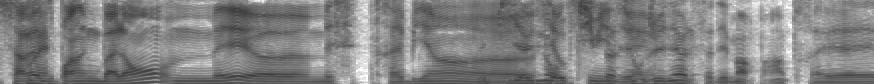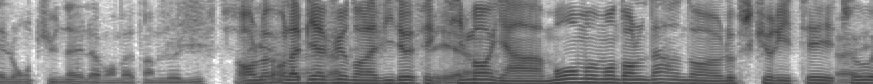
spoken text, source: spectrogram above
ça reste Ouais. brinque-ballant, mais, euh, mais c'est très bien. Et puis il y a euh, une anticipation géniale, ça démarre par un très long tunnel avant d'atteindre le lift. tu On sais, l'a- on l'a bien euh, vu dans la vidéo, effectivement. euh, Il y a un bon moment dans le dans l'obscurité et tout.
